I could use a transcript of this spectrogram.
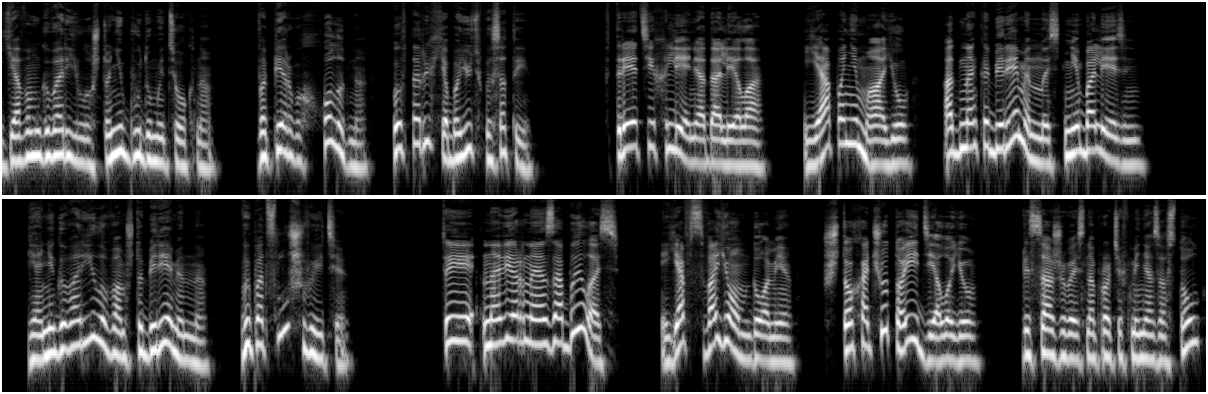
Я вам говорила, что не буду мыть окна. Во-первых, холодно, во-вторых, я боюсь высоты. В-третьих, лень одолела. Я понимаю. Однако беременность не болезнь. Я не говорила вам, что беременна. Вы подслушиваете? Ты, наверное, забылась? Я в своем доме. Что хочу, то и делаю. Присаживаясь напротив меня за стол,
